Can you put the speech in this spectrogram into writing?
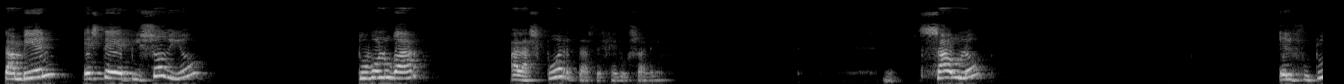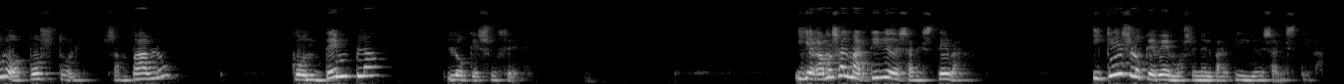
También este episodio tuvo lugar a las puertas de Jerusalén. Saulo el futuro apóstol San Pablo contempla lo que sucede. Y llegamos al martirio de San Esteban. ¿Y qué es lo que vemos en el martirio de San Esteban?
